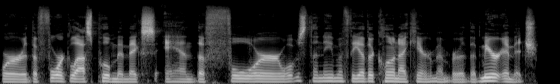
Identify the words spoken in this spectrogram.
were the four glass pool mimics and the four what was the name of the other clone? I can't remember. The mirror image.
